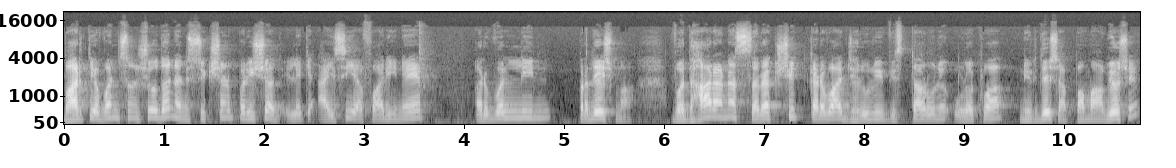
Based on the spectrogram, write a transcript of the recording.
ભારતીય વન સંશોધન અને શિક્ષણ પરિષદ, એટલે કે આઈસીએફઆરઈને અરવલ્લી પ્રદેશમાં વધારાના સંરક્ષિત કરવા જરૂરી વિસ્તારોને ઓળખવા નિર્દેશ આપવામાં આવ્યો છે,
